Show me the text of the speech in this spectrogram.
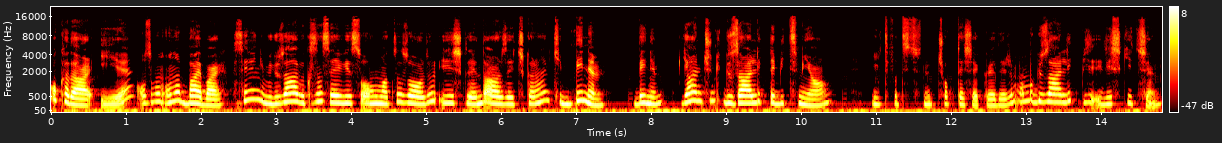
o kadar iyi. O zaman ona bay bay. Senin gibi güzel bir kızın sevgilisi olmak da zordur. İlişkilerinde arızayı çıkaran kim? Benim. Benim. Yani çünkü güzellik de bitmiyor. İltifat için çok teşekkür ederim. Ama güzellik bir ilişki için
